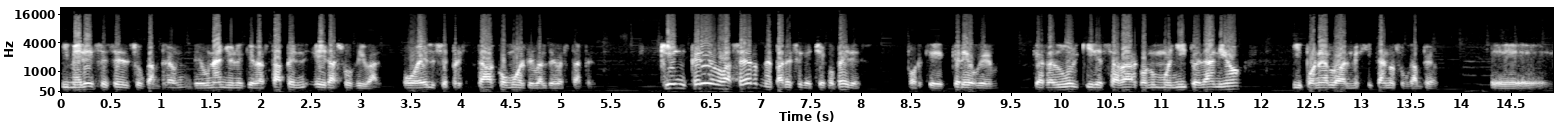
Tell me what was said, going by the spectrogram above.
y merece ser el subcampeón de un año en el que Verstappen era su rival, o él se prestaba como el rival de Verstappen. ¿Quién creo va a ser? Me parece que Checo Pérez, porque creo que, que Red Bull quiere cerrar con un moñito el año y ponerlo al mexicano subcampeón. Eh,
